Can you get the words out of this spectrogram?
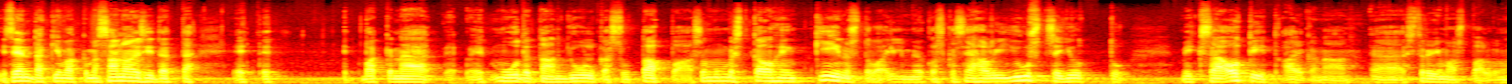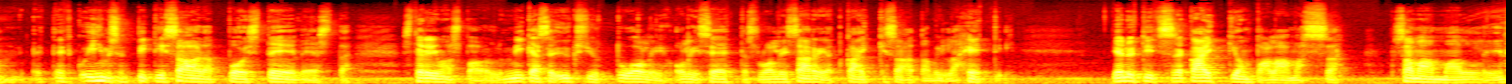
Ja sen takia vaikka mä sanoin siitä, että, että, että, että vaikka nämä että muutetaan julkaisutapaa, se on mun mielestä kauhean kiinnostava ilmiö, koska sehän oli just se juttu, miksi sä otit aikanaan striimauspalvelun, että et kun ihmiset piti saada pois TV-stä striimauspalvelun, mikä se yksi juttu oli, oli se, että sulla oli sarjat kaikki saatavilla heti. Ja nyt itse asiassa kaikki on palaamassa samaan malliin,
